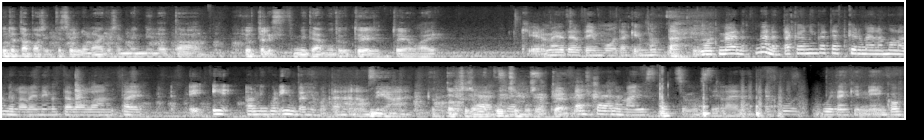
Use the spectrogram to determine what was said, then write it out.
kun te tapasitte silloin aikaisemmin, niin tota, juttelisitte mitään muuta kuin työjuttuja vai? Kyllä me juteltiin muutakin, mutta, mutta myönnet, myönnettäkään, niin kuin, että kyllä meillä molemmilla oli niin kuin, tavallaan, tai on niin kuin intohimo tähän asiaan. Niin. Että onko se sellainen kutsumus ehkä? Ehkä enemmän just kutsumus sillä että, että kuitenkin niin kuin,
